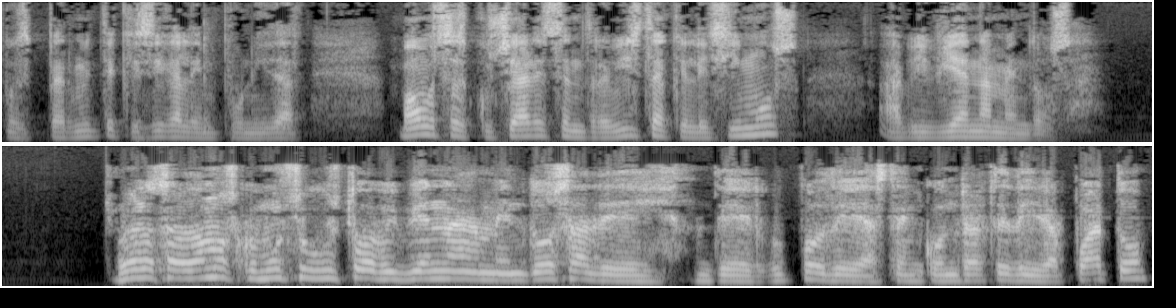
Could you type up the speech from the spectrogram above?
pues permite que siga la impunidad. Vamos a escuchar esta entrevista que le hicimos a Viviana Mendoza. Bueno, saludamos con mucho gusto a Viviana Mendoza de, del grupo de Hasta Encontrarte de Irapuato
